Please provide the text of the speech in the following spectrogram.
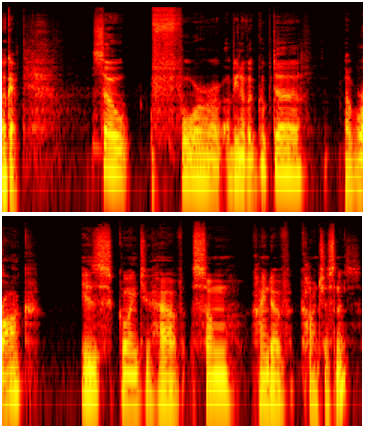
Okay, so for Abhinavagupta, a rock is going to have some kind of consciousness,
